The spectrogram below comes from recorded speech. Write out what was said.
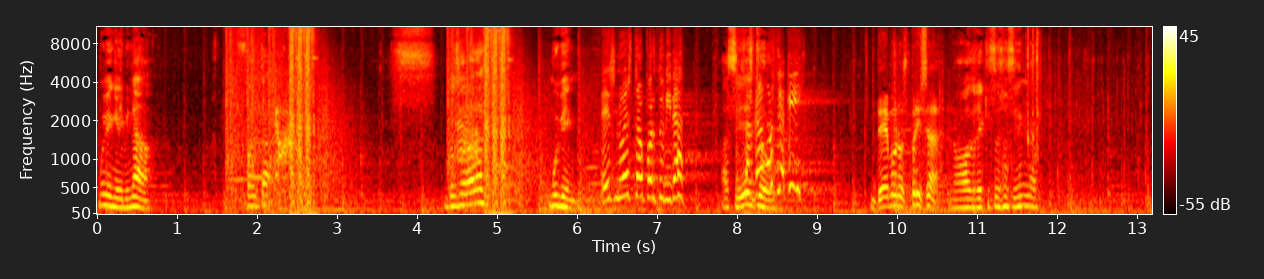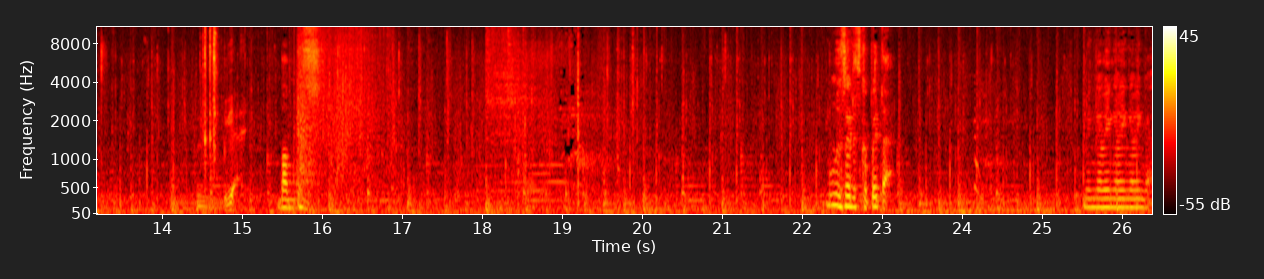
Muy bien, eliminado. Falta 12 balas. Muy bien. Es nuestra oportunidad. Así es. ¡Salgamos de aquí! Démonos prisa. No, Drake, ¿qué estás haciendo? Bien. Vamos. Vamos a usar escopeta. Venga, venga, venga, venga.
